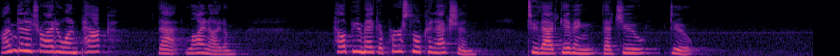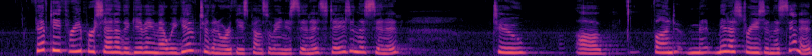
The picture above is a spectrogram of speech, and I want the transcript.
I'm going to try to unpack that line item, help you make a personal connection to that giving that you do. 53% of the giving that we give to the Northeast Pennsylvania Synod stays in the Synod to uh, fund ministries in the Synod.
